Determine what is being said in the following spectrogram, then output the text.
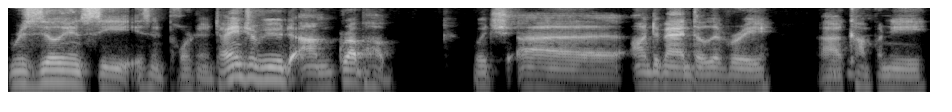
resiliency is important. I interviewed um, Grubhub, which uh, on-demand delivery uh, mm-hmm. company.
